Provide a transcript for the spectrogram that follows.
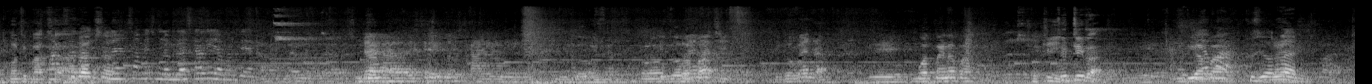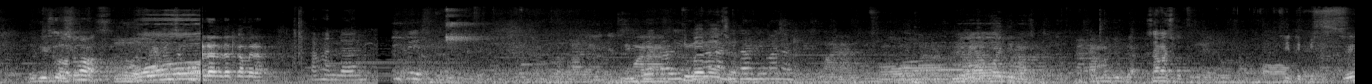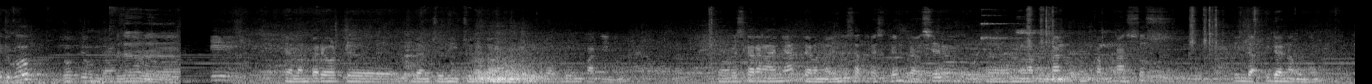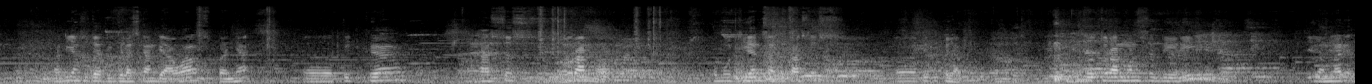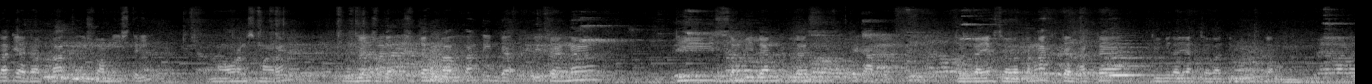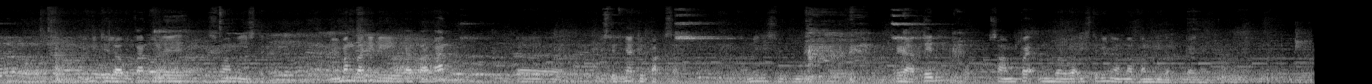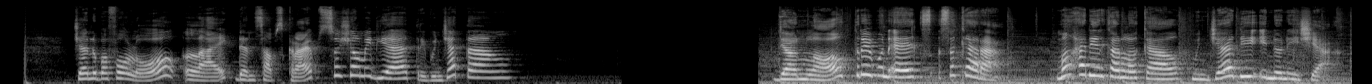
mau dipaksa? Maksimal 9 sampai 19 kali ya Mas ya? Sudah kalau istri itu sekali. kalau Digomen bapak aja. Digomen dah. buat main apa Judi. judi pak judi Iya, apa Pak. judi online judi slot oh dan lihat kamera Tahan dan Inggris. di Dua mana kali di mana? Ditahan di mana? oh nilai apa itu mas sama juga Sama cukup. ini cukup Bisa udah. Dalam periode bulan Juni Juli tahun 2024 ini Polres Karanganyar dalam hal ini Satreskrim berhasil eh, melakukan ungkap kasus tindak pidana umum. Tadi yang sudah dijelaskan di awal sebanyak eh, tiga kasus curanmor, kemudian satu kasus eh, tipu gelap. Untuk curanmor sendiri yang menarik tadi ada pelaku suami istri sama orang Semarang. Kemudian juga sudah melakukan tindak pidana di 19 TKP di wilayah Jawa Tengah dan ada di wilayah Jawa Timur juga. Ini dilakukan oleh suami istri. Memang tadi dikatakan eh, istrinya dipaksa. Kami disuruh prihatin sampai membawa istrinya melakukan tindak pidana Jangan lupa follow, like, dan subscribe sosial media Tribun Jateng. Download Tribun X sekarang. Menghadirkan lokal menjadi Indonesia.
